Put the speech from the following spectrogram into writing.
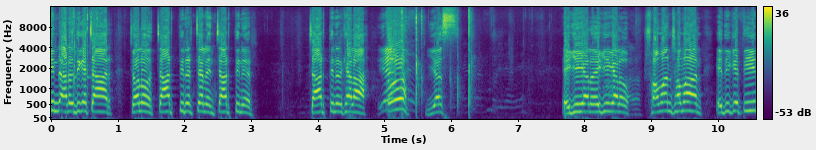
তিন আর ওদিকে চার। চলো চার তিনের চ্যালেঞ্জ চার তিনের। চার তিনের খেলা। ও ইয়েস এগিয়ে গেল এগিয়ে গেল। সমান সমান। এদিকে তিন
